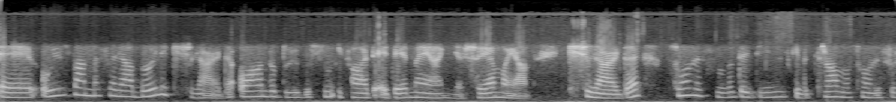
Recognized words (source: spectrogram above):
E, o yüzden mesela böyle kişilerde o anda duygusunu ifade edemeyen, yaşayamayan kişilerde sonrasında dediğimiz gibi travma sonrası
